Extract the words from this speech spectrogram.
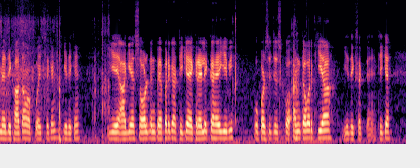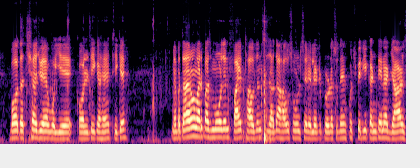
मैं दिखाता हूँ आपको एक सेकेंड, ये देखें। ये आ गया सॉल्ट एंड पेपर का, ठीक है? एक्रेलिक का है ये भी। ऊपर से जिसको अनकवर किया ये देख सकते हैं ठीक है? बहुत अच्छा जो है वो ये क्वालिटी का है ठीक है? मैं बता रहा हूँ हमारे पास मोर देन फाइव थाउज़ेंड से ज़्यादा हाउस होल्ड से रिलेटेड प्रोडक्ट्स होते हैं। कुछ फिर ये कंटेनर जार्स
